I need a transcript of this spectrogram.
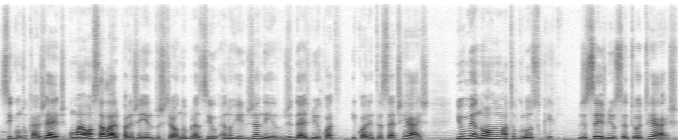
Segundo o CAGED, o maior salário para engenheiro industrial no Brasil é no Rio de Janeiro, de R$ 10.047, e o menor no Mato Grosso, de R$ 6.108.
